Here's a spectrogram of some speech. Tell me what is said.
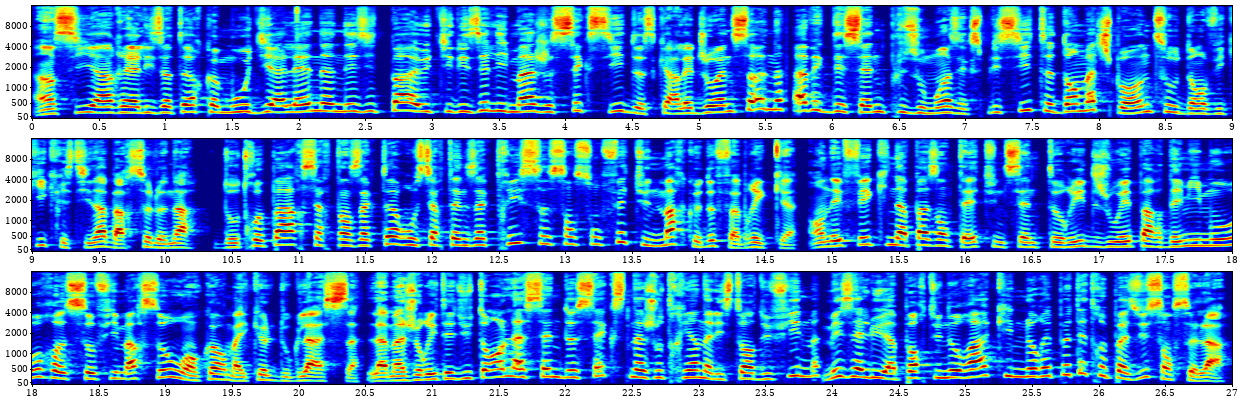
Ainsi, un réalisateur comme Woody Allen n'hésite pas à utiliser l'image sexy de Scarlett Johansson avec des scènes plus ou moins explicites dans Matchpoint ou dans Vicky Cristina Barcelona. D'autre part, certains acteurs ou certaines actrices s'en sont fait une marque de fabrique. En effet, qui n'a pas en tête une scène torride jouée par Demi Moore, Sophie Marceau ou encore Michael Douglas. La majorité du temps, la scène de sexe n'ajoute rien à l'histoire du film, mais elle lui apporte une aura qu'il n'aurait peut-être pas eu sans cela.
